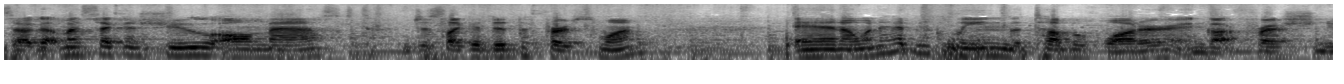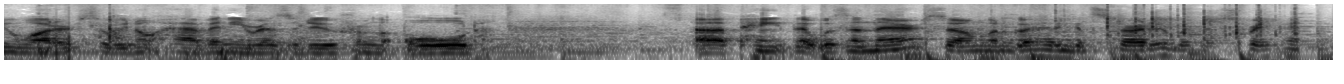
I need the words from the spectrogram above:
So I got my second shoe all masked, just like I did the first one. And I went ahead and cleaned the tub of water and got fresh new water so we don't have any residue from the old uh, paint that was in there. So I'm going to go ahead and get started with our spray paint.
